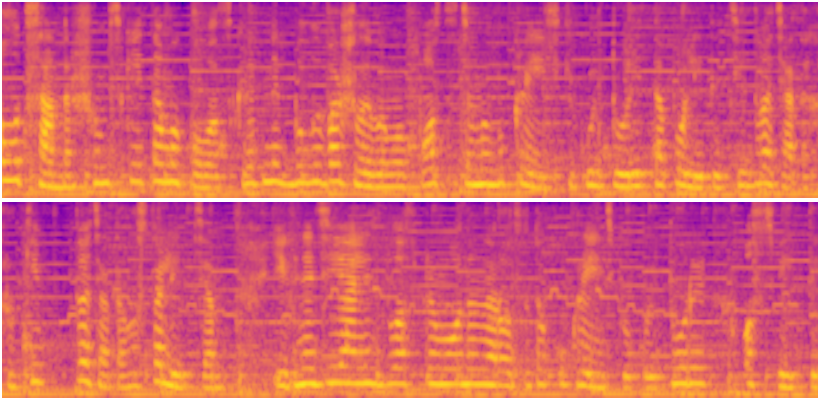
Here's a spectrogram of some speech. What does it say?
Олександр Шумський та Микола Скрипник були важливими постатями в українській культурі та політиці 20-х років ХХ століття. Їхня діяльність була спрямована на розвиток української культури, освіти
